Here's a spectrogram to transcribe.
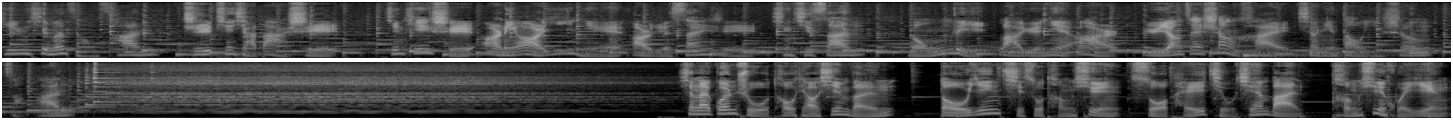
听新闻早餐，知天下大事。今天是二零二一年二月三日，星期三，农历腊月廿二。雨阳在上海向您道一声早安。先来关注头条新闻：抖音起诉腾讯，索赔九千万。腾讯回应。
